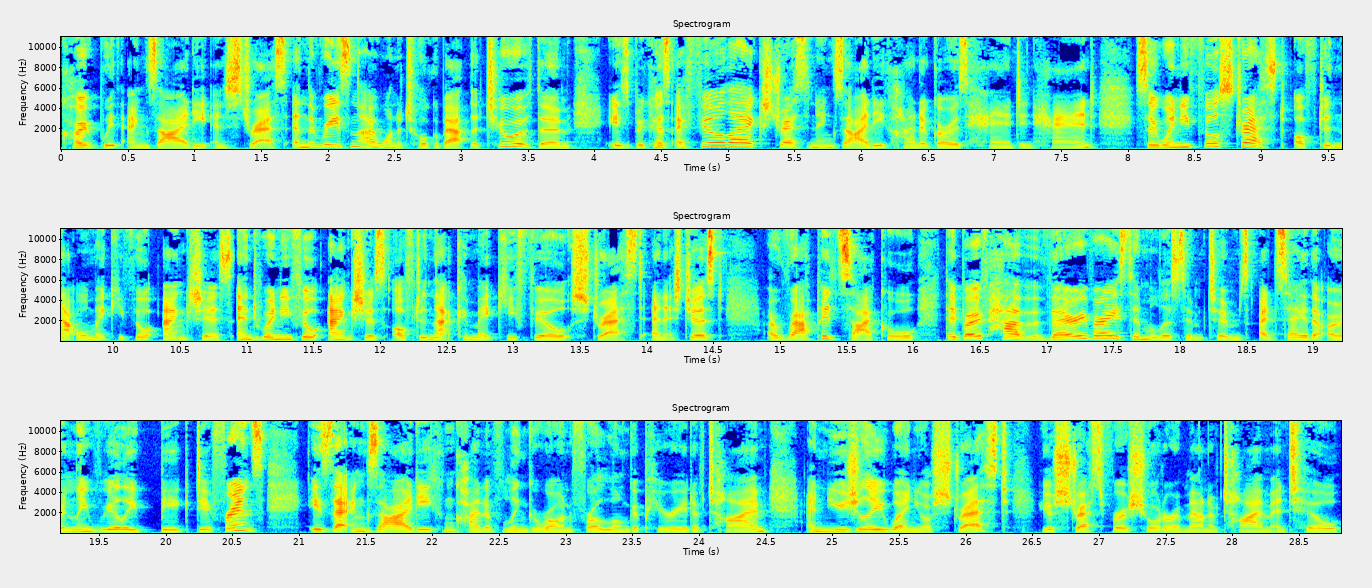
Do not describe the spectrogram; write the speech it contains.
cope with anxiety and stress. And the reason I want to talk about the two of them is because I feel like stress and anxiety kind of goes hand in hand. So when you feel stressed, often that will make you feel anxious. And when you feel anxious, often that can make you feel stressed. And it's just a rapid cycle. They both have very, very similar symptoms. I'd say the only really big difference is that anxiety can kind of linger on for a longer period of time and usually, when you're stressed, you're stressed for a shorter amount of time until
